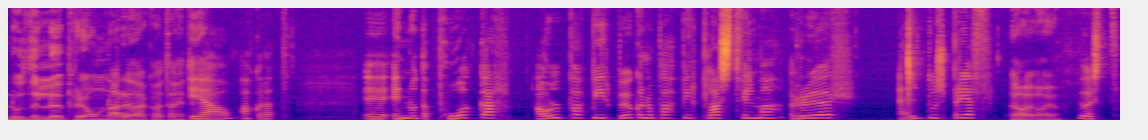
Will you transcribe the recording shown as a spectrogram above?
núðluprjónar eða hvað þetta heitir Já, akkurat. Eh, einnota pókar, álpappír, bökunapappír, plastfilma, rör, eldúsbref, já, já, já, þú veist.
